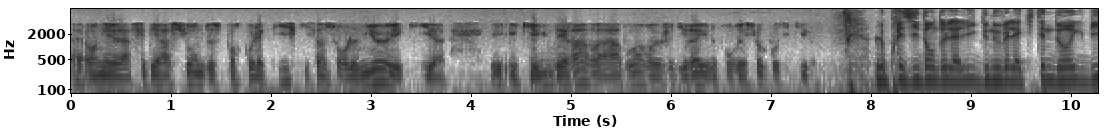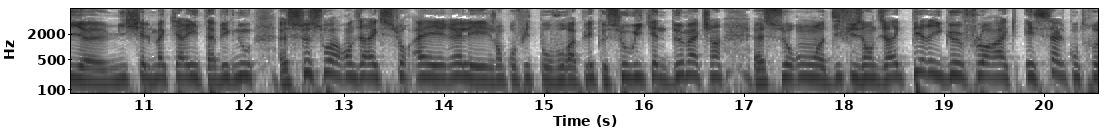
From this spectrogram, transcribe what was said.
euh, on est la fédération de sport collectif qui s'en sort le mieux et qui, euh, et, et, qui est une des rares à avoir, euh, je dirais, une progression positive. Le président de la Ligue de Nouvelle-Aquitaine de rugby, Michel Macari, est avec nous ce soir en direct sur ARL et j'en profite pour vous rappeler que ce week-end, deux matchs hein, seront diffusés en direct. Périgueux, Florac et Salle contre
